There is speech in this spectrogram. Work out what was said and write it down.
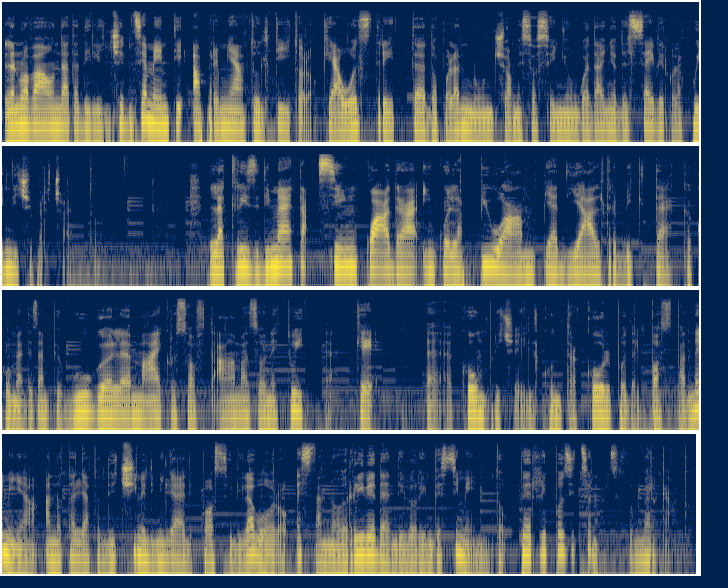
La nuova ondata di licenziamenti ha premiato il titolo, che a Wall Street, dopo l'annuncio, ha messo a segno un guadagno del 6,15%. La crisi di Meta si inquadra in quella più ampia di altre big tech come ad esempio Google, Microsoft, Amazon e Twitter, che, eh, complice il contraccolpo del post pandemia, hanno tagliato decine di migliaia di posti di lavoro e stanno rivedendo il loro investimento per riposizionarsi sul mercato.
